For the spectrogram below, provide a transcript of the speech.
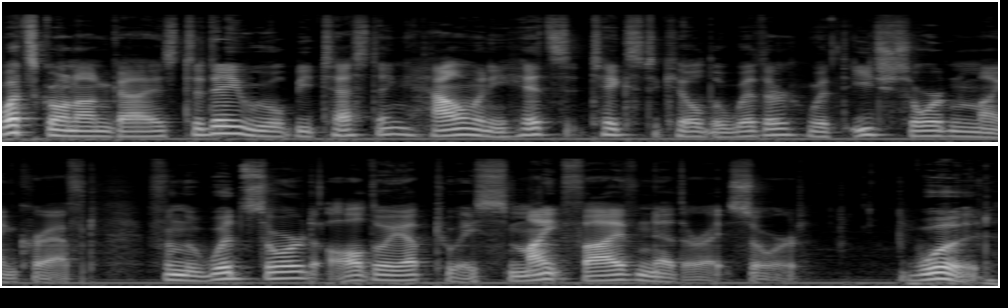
What's going on guys? Today we will be testing how many hits it takes to kill the Wither with each sword in Minecraft, from the wood sword all the way up to a Smite 5 netherite sword. Wood.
